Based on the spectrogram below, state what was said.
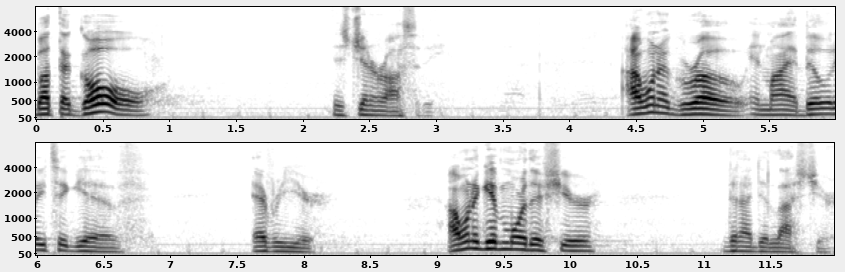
but the goal is generosity. I want to grow in my ability to give every year. I want to give more this year than I did last year.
